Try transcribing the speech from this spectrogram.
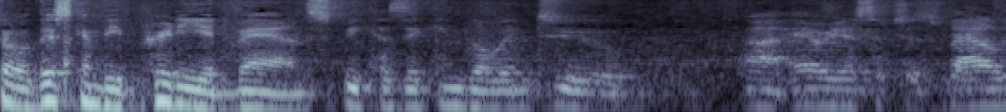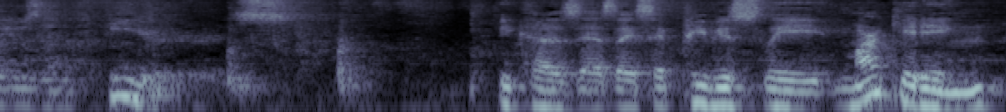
So this can be pretty advanced because it can go into uh, areas such as values and fears. Because as I said previously, marketing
